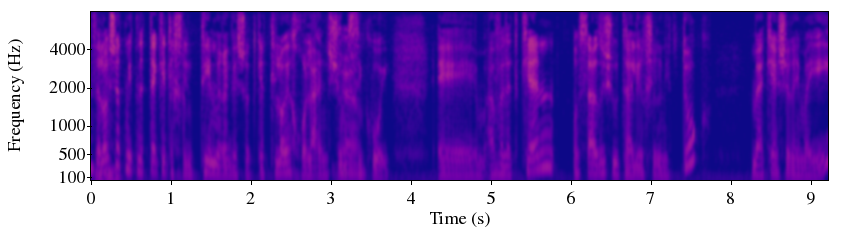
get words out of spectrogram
זה לא שאת מתנתקת לחלוטין מרגשות, כי את לא יכולה, אין שום כן. סיכוי. אה, אבל את כן עושה איזשהו תהליך של ניתוק מהקשר האימהי,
